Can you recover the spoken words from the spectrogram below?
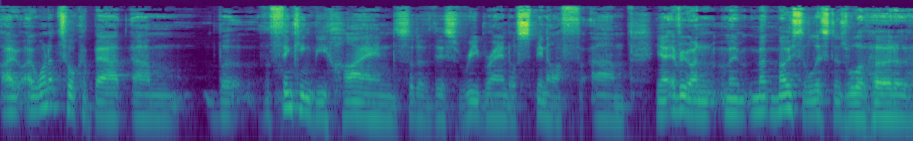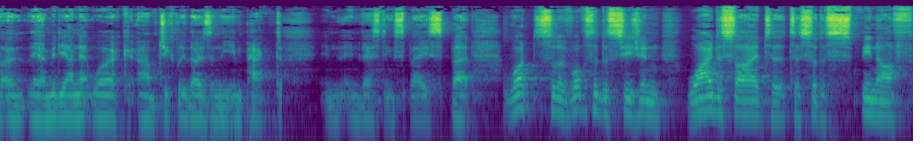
I, I, want to talk about um, the, the thinking behind sort of this rebrand or spin-off. Um, you know, everyone, I mean, m- most of the listeners will have heard of uh, the Omidyar Network, um, particularly those in the impact in investing space. But what sort of what was the decision? Why decide to to sort of spin off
